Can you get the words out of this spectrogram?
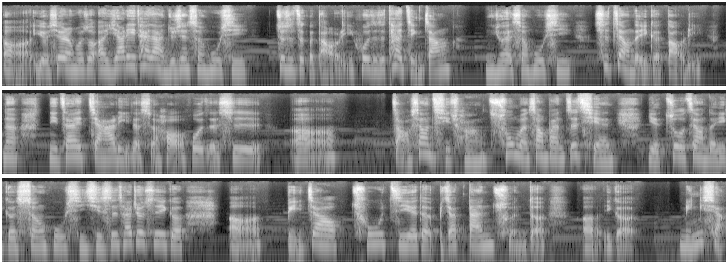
呃有些人会说，呃压力太大，你就先深呼吸，就是这个道理，或者是太紧张。你就会深呼吸，是这样的一个道理。那你在家里的时候，或者是呃早上起床出门上班之前，也做这样的一个深呼吸。其实它就是一个呃比较初阶的、比较单纯的呃一个冥想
